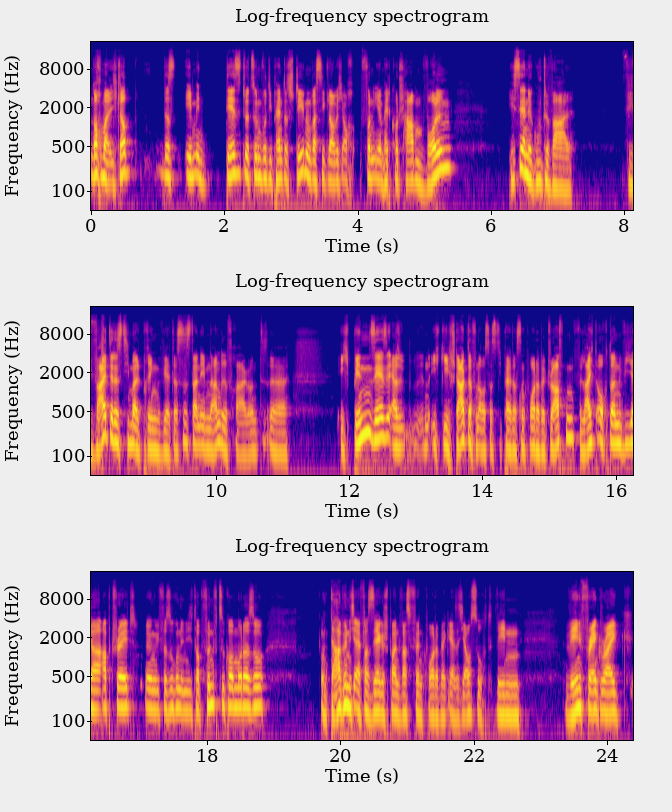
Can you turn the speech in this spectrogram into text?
Nochmal, ich glaube, dass eben in der Situation, wo die Panthers stehen und was sie, glaube ich, auch von ihrem Headcoach haben wollen, ist ja eine gute Wahl. Wie weit er das Team halt bringen wird, das ist dann eben eine andere Frage. Und äh, ich bin sehr, sehr, also ich gehe stark davon aus, dass die Panthers einen Quarterback draften. Vielleicht auch dann via Uptrade irgendwie versuchen, in die Top 5 zu kommen oder so. Und da bin ich einfach sehr gespannt, was für ein Quarterback er sich aussucht. Wen, wen Frank Reich,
